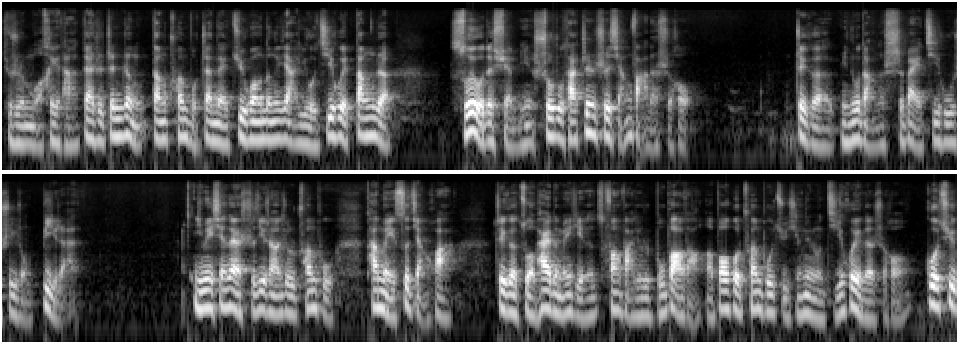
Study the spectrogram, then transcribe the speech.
就是抹黑他，但是真正当川普站在聚光灯下，有机会当着所有的选民说出他真实想法的时候，这个民主党的失败几乎是一种必然。因为现在实际上就是川普他每次讲话，这个左派的媒体的方法就是不报道啊，包括川普举行那种集会的时候，过去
